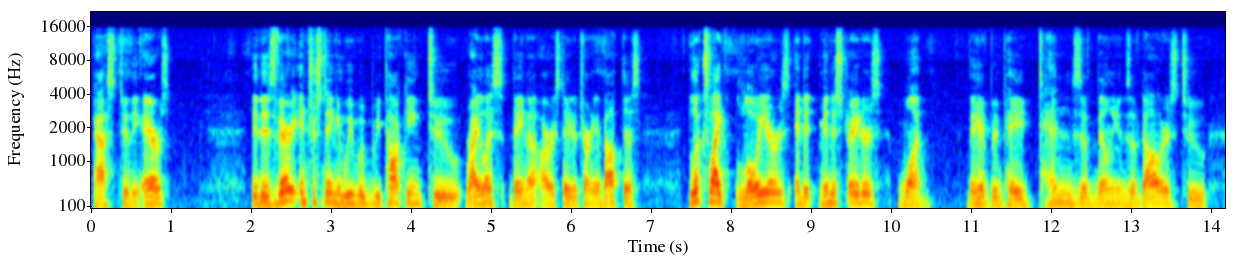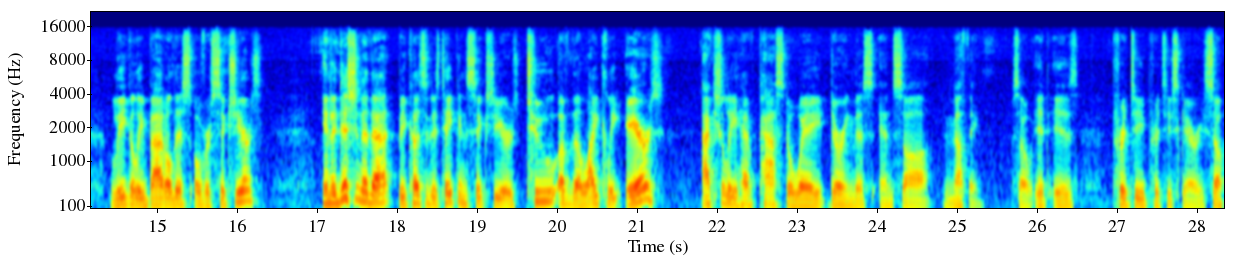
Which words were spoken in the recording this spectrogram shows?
passed to the heirs. It is very interesting, and we will be talking to Rylas Dana, our estate attorney, about this. Looks like lawyers and administrators won. They have been paid tens of millions of dollars to legally battle this over six years. In addition to that, because it has taken six years, two of the likely heirs actually have passed away during this and saw nothing. So it is pretty, pretty scary. So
